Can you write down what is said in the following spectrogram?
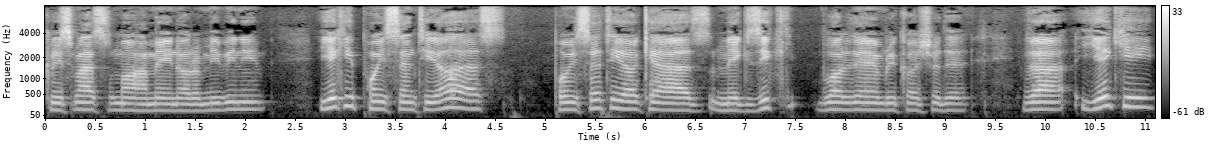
کریسمس ما همه اینا رو می‌بینیم. یکی poinsettia هست. poinsettia که از مکزیک وارد امریکا شده و یکی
